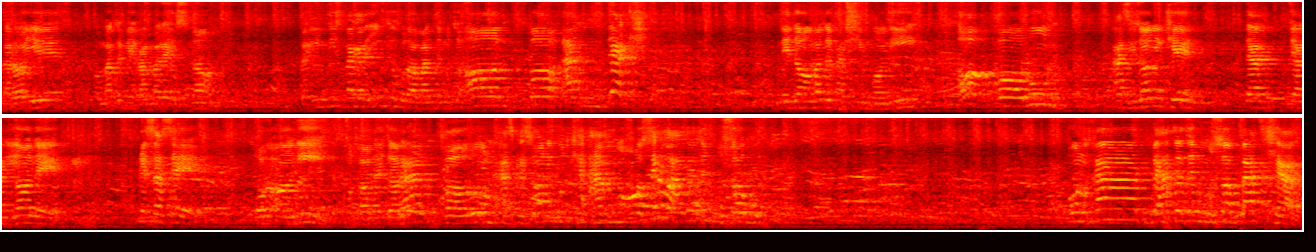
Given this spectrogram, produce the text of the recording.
برای امت پیغمبر اسلام. و این نیست مگر اینکه خداوند متعال با اندک ندامت و پشیمانی آب قارون عزیزانی که در جریان قصص قرآنی مطالعه دارن قارون از کسانی بود که هم معاصر با حضرت موسی بود. اونقدر به حضرت موسی بد کرد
